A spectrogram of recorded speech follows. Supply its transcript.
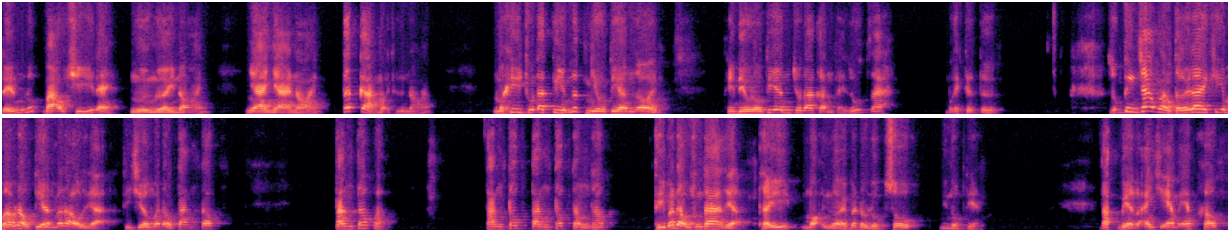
đến lúc báo chí này người người nói nhà nhà nói tất cả mọi thứ nói mà khi chúng ta kiếm được nhiều tiền rồi, thì điều đầu tiên chúng ta cần phải rút ra một cách từ từ. Dũng tin chắc rằng tới đây khi mà bắt đầu tiền bắt đầu gì ạ? Thị trường bắt đầu tăng tốc. Tăng tốc à tăng tốc tăng tốc tăng tốc. Thì bắt đầu chúng ta gì ạ? Thấy mọi người bắt đầu đổ xô đi nộp tiền. Đặc biệt là anh chị em F0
